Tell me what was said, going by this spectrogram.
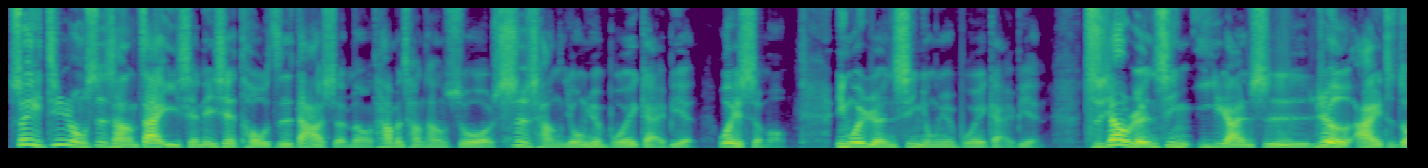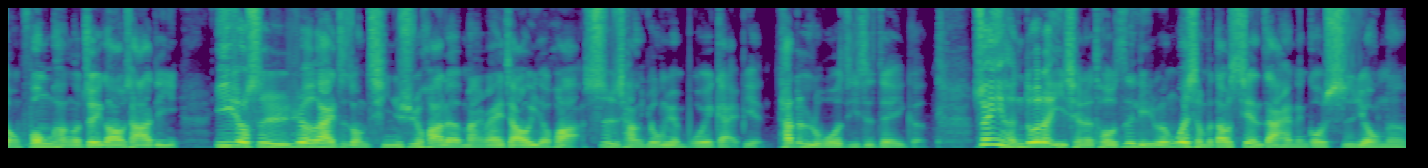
所以，金融市场在以前的一些投资大神们，他们常常说，市场永远不会改变。为什么？因为人性永远不会改变。只要人性依然是热爱这种疯狂的追高杀低。依旧是热爱这种情绪化的买卖交易的话，市场永远不会改变。它的逻辑是这一个，所以很多的以前的投资理论为什么到现在还能够适用呢？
